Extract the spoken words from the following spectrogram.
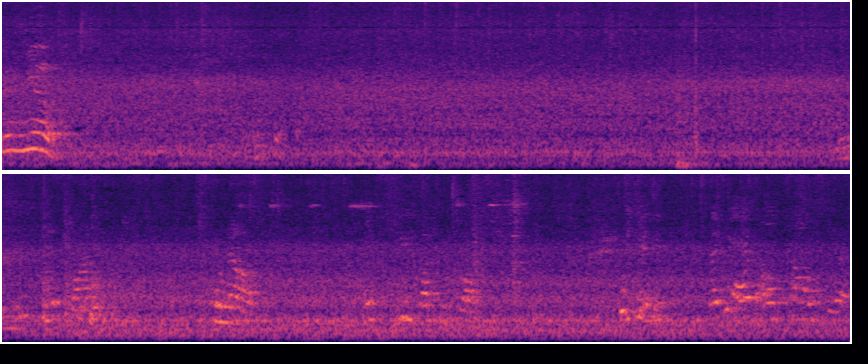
renew. This Oh no. Let's use what we've got. Maybe add old towels here.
